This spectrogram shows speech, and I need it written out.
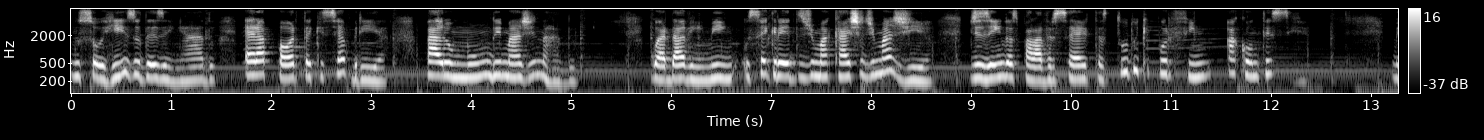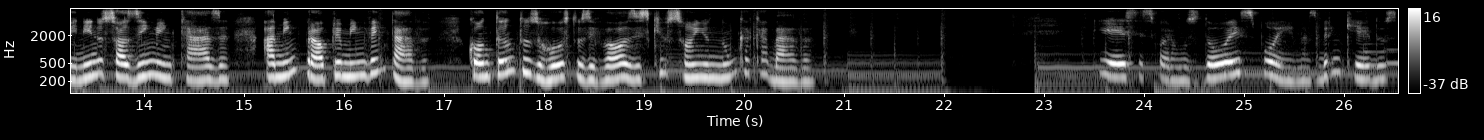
um sorriso desenhado era a porta que se abria para o mundo imaginado. Guardava em mim os segredos de uma caixa de magia, dizendo as palavras certas tudo o que por fim acontecia. Menino sozinho em casa, a mim próprio me inventava, com tantos rostos e vozes que o sonho nunca acabava. E esses foram os dois poemas brinquedos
